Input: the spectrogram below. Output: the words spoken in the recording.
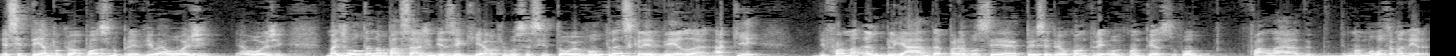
Esse tempo que o apóstolo previu é hoje, é hoje. Mas voltando à passagem de Ezequiel que você citou, eu vou transcrevê-la aqui de forma ampliada para você perceber o contexto. Vou falar de uma outra maneira.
